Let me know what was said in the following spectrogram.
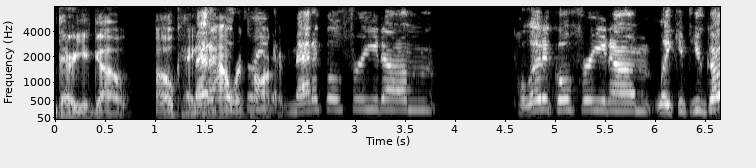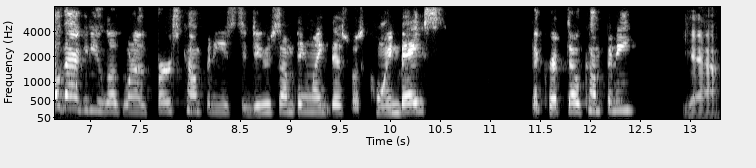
There you go. Okay, medical now we're freedom, talking. Medical freedom, political freedom. Like if you go back and you look, one of the first companies to do something like this was Coinbase, the crypto company. Yeah.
